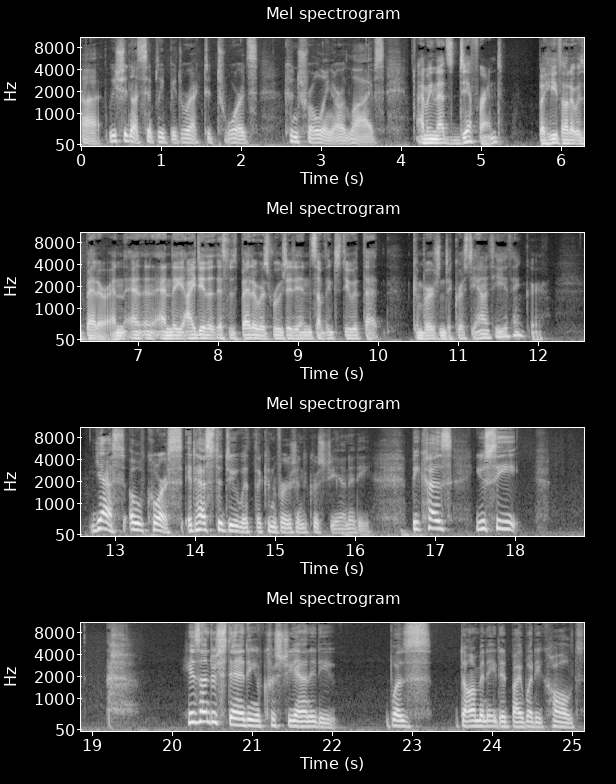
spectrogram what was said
Uh, we should not simply be directed towards controlling our lives. I mean, that's different, but he thought it was better. And, and, and the idea that this was better was rooted in something to do with that conversion to Christianity, you think? Or? Yes, oh, of course. It has to do with the conversion to Christianity. Because, you see, his understanding of Christianity was dominated by what he called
